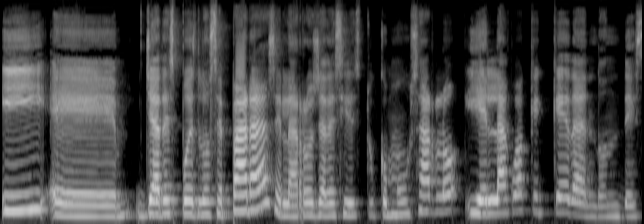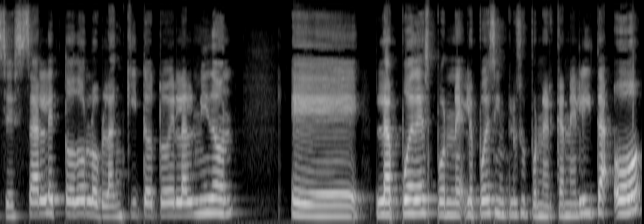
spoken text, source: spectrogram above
y eh, ya después lo separas, el arroz ya decides tú cómo usarlo y el agua que queda en donde se sale todo lo blanquito, todo el almidón, eh, la puedes poner, le puedes incluso poner canelita o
